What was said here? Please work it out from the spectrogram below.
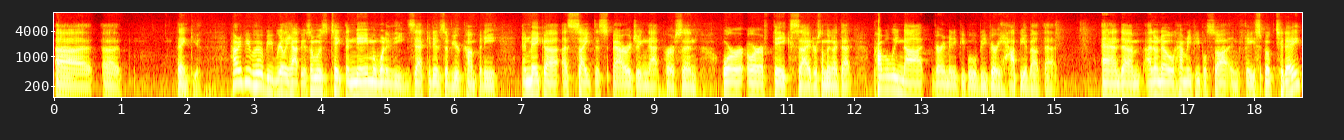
Uh, uh, thank you. How many people here would be really happy if someone was to take the name of one of the executives of your company and make a, a site disparaging that person or, or a fake site or something like that? Probably not very many people would be very happy about that. And um, I don't know how many people saw it in Facebook today,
